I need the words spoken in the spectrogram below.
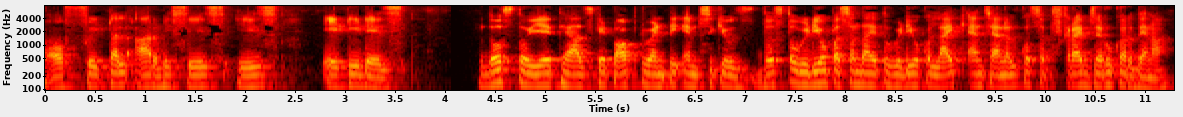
of fetal R B Cs is eighty days दोस्तों, ये थे आज के top twenty M C Qs दोस्तों, वीडियो पसंद आए तो वीडियो को लाइक एंड चैनल को सब्सक्राइब ज़रूर कर देना।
